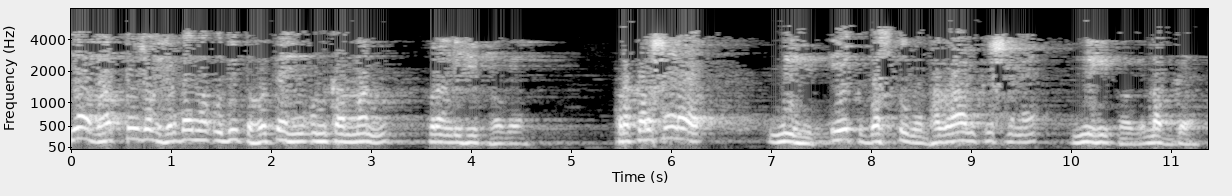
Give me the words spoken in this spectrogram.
यह भक्ति जो हृदय में उदित होते हैं उनका मन प्रणिहित हो गया। प्रकर्षण निहित, एक वस्तु में भगवान कृष्ण में निहित हो गए लग गए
